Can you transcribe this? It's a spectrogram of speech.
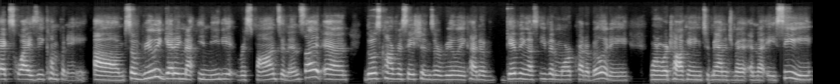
XYZ company. Um, so really getting that immediate response and insight. And those conversations are really kind of giving us even more credibility when we're talking to management and the AC.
